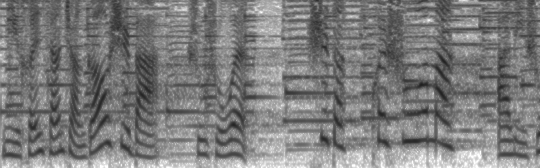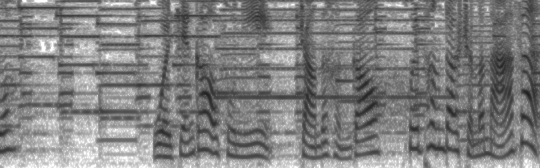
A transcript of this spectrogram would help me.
你很想长高是吧？叔叔问。“是的，快说嘛。”阿丽说。“我先告诉你，长得很高会碰到什么麻烦。”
